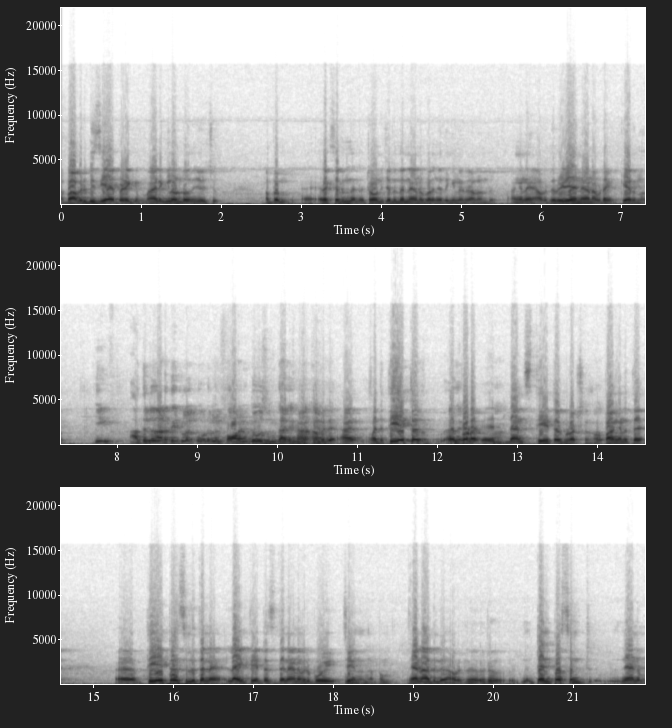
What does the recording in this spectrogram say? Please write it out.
അപ്പൊ അവർ ബിസി ആയപ്പോഴേക്കും ആരെങ്കിലും ഉണ്ടോ എന്ന് ചോദിച്ചു. അപ്പം റെക്സേട്ടൻ ടോണി ചേട്ടൻ തന്നെയാണ് പറഞ്ഞത് ഇങ്ങനെ ഒരാളുണ്ട്. അങ്ങനെ അവരുടെ വഴി തന്നെയാണ് അവിടെ കയറുന്നത് ഈ അതിൽ നടത്തിയിട്ടുള്ള കൂടുതലും ഫോറിൻ ടൂർസും കാര്യങ്ങളൊക്കെ മറ്റേ തിയേറ്റർ ഡാൻസ് തിയേറ്റർ പ്രൊഡക്ഷൻ അപ്പൊ അങ്ങനത്തെ തിയേറ്റേഴ്സിൽ തന്നെ ലൈവ് തിയേറ്റേഴ്സിൽ തന്നെയാണ് അവർ പോയി ചെയ്യുന്നത്. അപ്പം ഞാൻ അതിൽ അവരുടെ ഒരു ടെൻ പെർസെന്റ് ഞാനും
